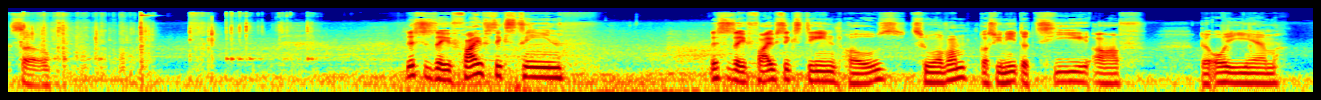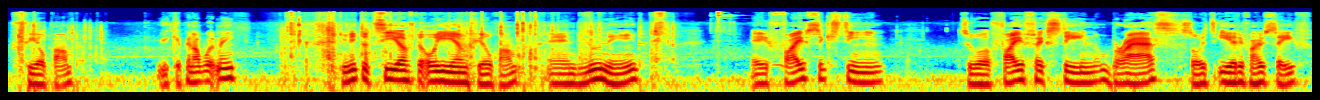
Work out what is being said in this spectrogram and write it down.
So this is a 516 this is a 516 hose, two of them, because you need to tee off the OEM fuel pump. You keeping up with me? You need to tee off the OEM fuel pump, and you need a 516 to a 516 brass, so it's E85 safe,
